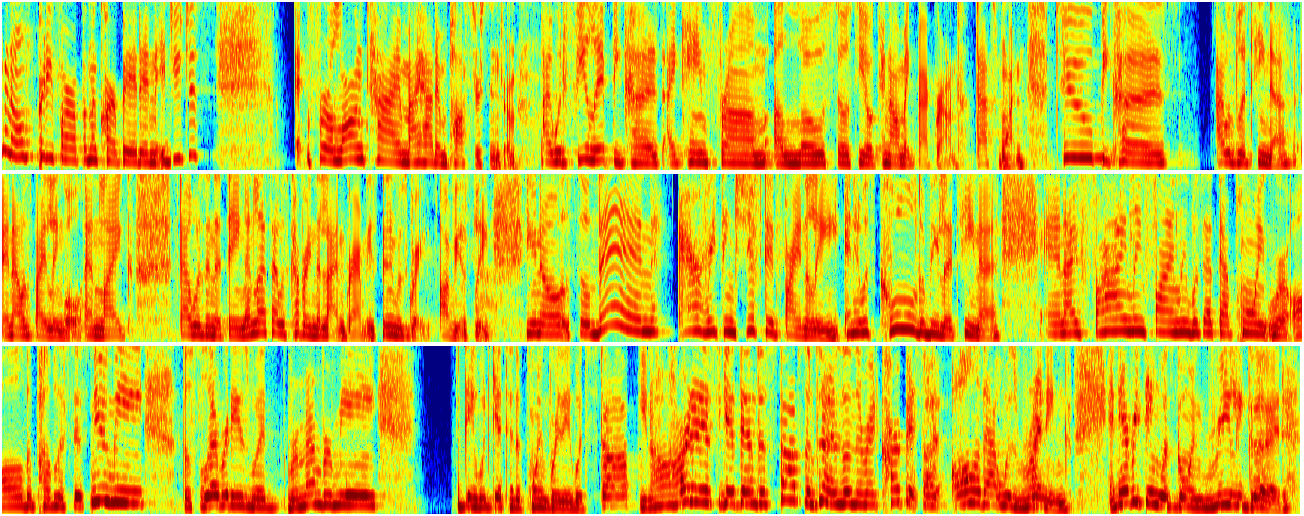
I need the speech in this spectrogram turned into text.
you know, pretty far up on the carpet and it, you just for a long time, I had imposter syndrome. I would feel it because I came from a low socioeconomic background. That's one. Two, because I was Latina and I was bilingual, and like that wasn't a thing unless I was covering the Latin Grammys. Then it was great, obviously, you know. So then everything shifted finally, and it was cool to be Latina. And I finally, finally was at that point where all the publicists knew me, the celebrities would remember me they would get to the point where they would stop. You know how hard it is to get them to stop sometimes on the red carpet. So I, all of that was running and everything was going really good.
